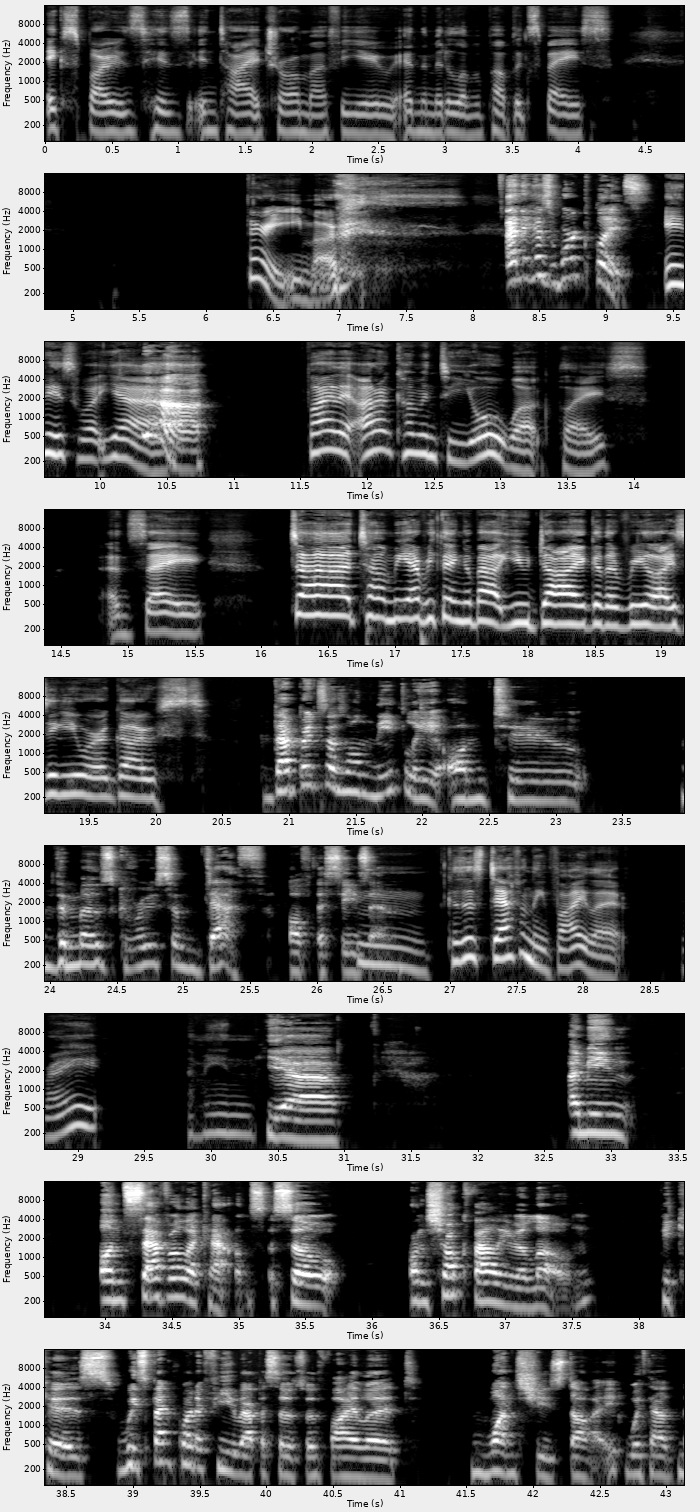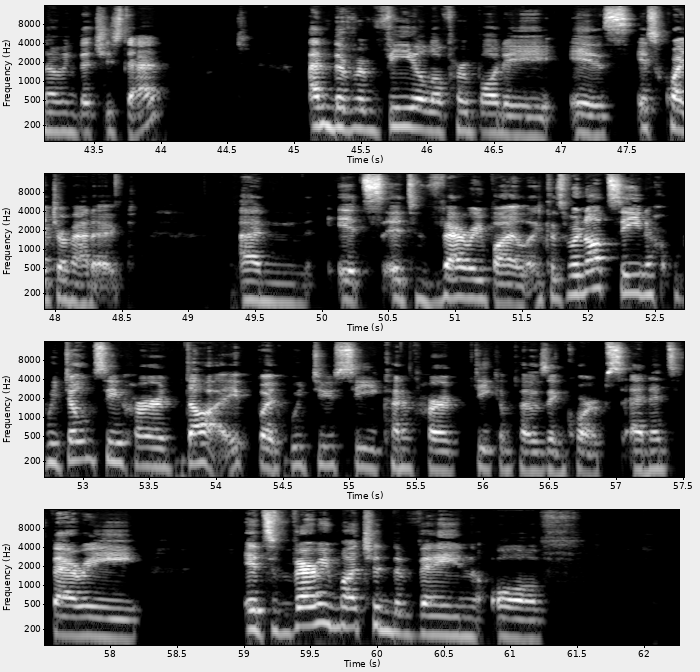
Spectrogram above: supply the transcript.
expose his entire trauma for you in the middle of a public space. Very emo. and his workplace in his what? Yeah. yeah Violet, I don't come into your workplace and say, Dad, tell me everything about you dying and then realizing you were a ghost. that brings us on neatly onto the most gruesome death of the season. Hmm, because it's definitely Violet, right? I mean, Yeah. I mean, on several accounts. So, on shock value alone, because we spent quite a few episodes with Violet once she's died without knowing that she's dead. And the reveal of her body is is quite dramatic. And it's it's very violent because we're not seeing we don't see her die, but we do see kind of her decomposing corpse and it's very it's very much in the vein of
